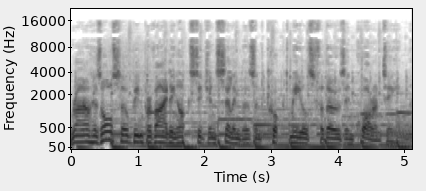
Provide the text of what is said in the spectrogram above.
Rao has also been providing oxygen cylinders and cooked meals for those in quarantine.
